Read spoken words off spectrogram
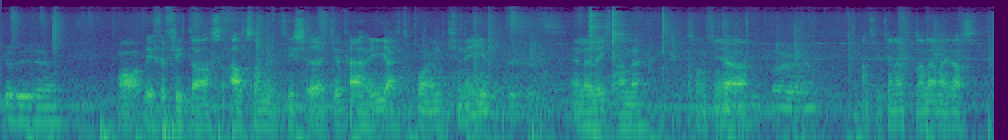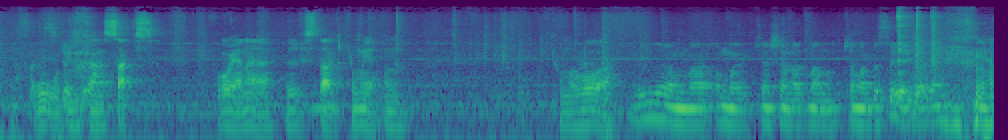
Ska vi... eh, Ja, vi förflyttar oss alltså nu till köket här i jakt på en kniv eller liknande som kan göra att vi kan öppna denna glass. Oh, vi hittar en sax. Frågan är hur stark kometen kommer att vara. Undrar om, eh, om man kan känna att man kan man besegra den. Ja.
